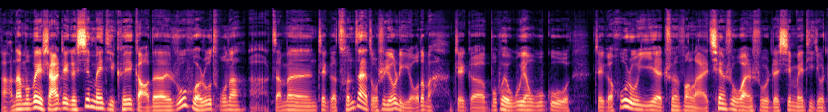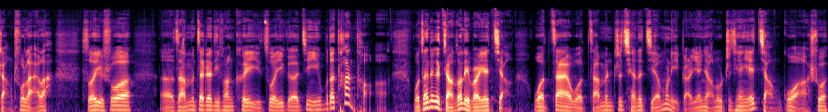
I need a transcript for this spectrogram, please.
啊。那么为啥这个新媒体可以搞得如火如荼呢？啊，咱们这个存在总是有理由的嘛，这个不会无缘无故，这个忽如一夜春风来，千树万树这新媒体就长出来了。所以说。呃，咱们在这地方可以做一个进一步的探讨啊。我在那个讲座里边也讲，我在我咱们之前的节目里边演讲录之前也讲过啊，说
